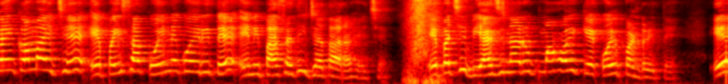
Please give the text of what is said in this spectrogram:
કંઈ કમાય છે, એ પૈસા કોઈને કોઈ રીતે એની પાસેથી જતા રહે છે. એ પછી વ્યાજના રૂપમાં હોય કે કોઈ પણ રીતે. એ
